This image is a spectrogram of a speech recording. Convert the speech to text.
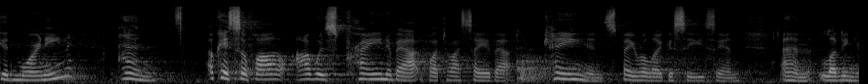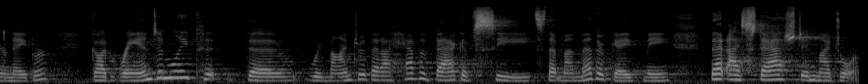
Good morning. Um, okay, so while I was praying about what do I say about Cain and Sparrow Legacies and um, loving your neighbor, God randomly put the reminder that I have a bag of seeds that my mother gave me that I stashed in my drawer.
